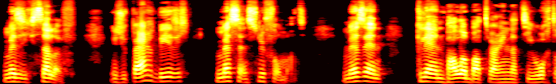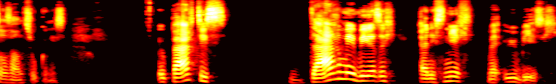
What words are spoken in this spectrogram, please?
met zichzelf. Is uw paard bezig met zijn snuffelmat. Met zijn klein ballenbad waarin dat die wortels aan het zoeken is. Uw paard is daarmee bezig en is niet echt met u bezig.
